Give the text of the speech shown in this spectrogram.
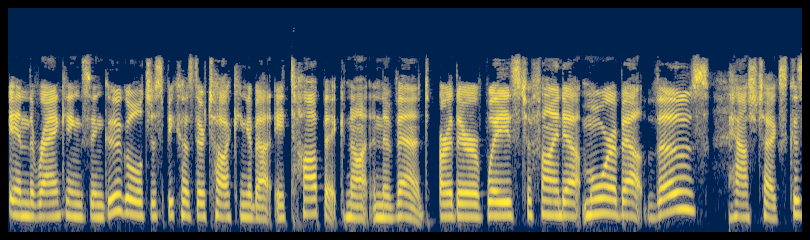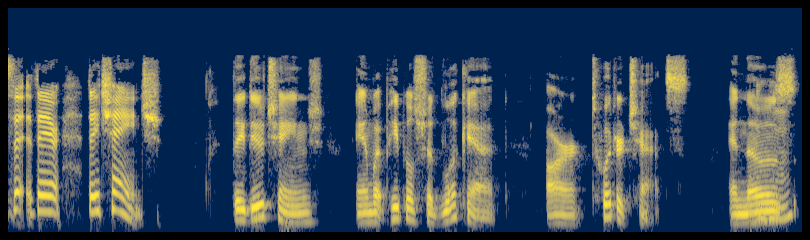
in the rankings in Google just because they're talking about a topic, not an event? Are there ways to find out more about those hashtags? Because they they they change. They do change, and what people should look at are Twitter chats, and those mm-hmm.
